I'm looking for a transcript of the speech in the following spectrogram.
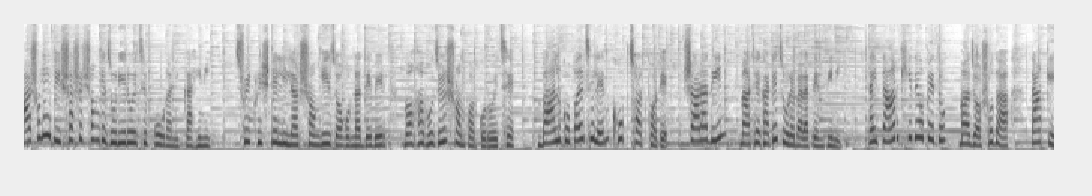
আসলে এই বিশ্বাসের সঙ্গে জড়িয়ে রয়েছে পৌরাণিক কাহিনী। শ্রীকৃষ্ণের লীলার সঙ্গে জগন্নাথ দেবের মহাভোজের সম্পর্ক রয়েছে। বাল গোপাল ছিলেন খুব ছটফটে। সারাদিন মাঠে ঘাটে চড়ে বেড়াতেন তিনি। তাই তার খিদেও পেত মা যশোদা তাকে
